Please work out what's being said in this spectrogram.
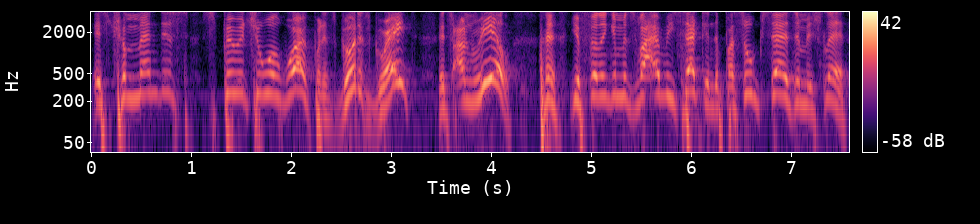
It's tremendous spiritual work, but it's good. It's great. It's unreal. You're filling a mitzvah every second. The pasuk says in Mishleh,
